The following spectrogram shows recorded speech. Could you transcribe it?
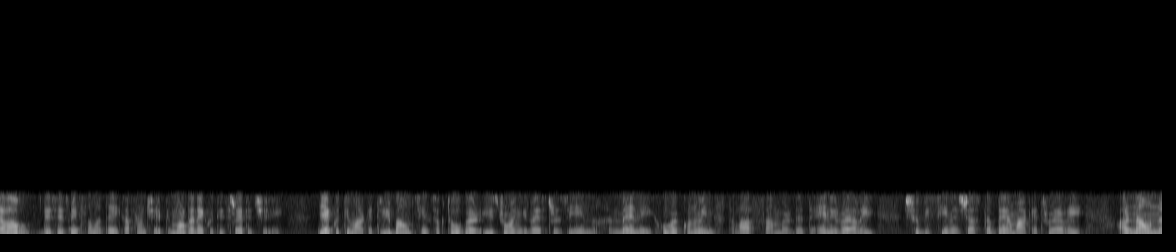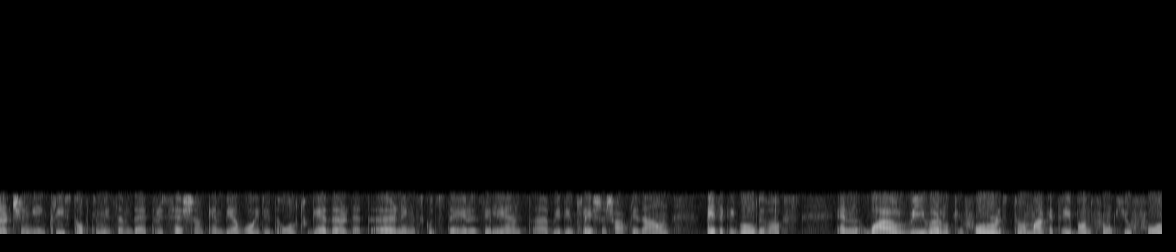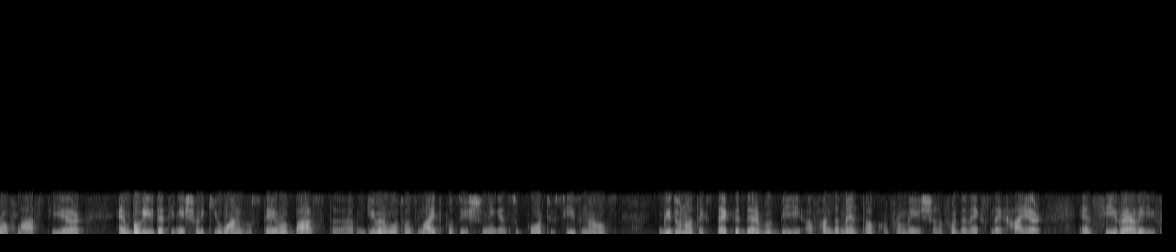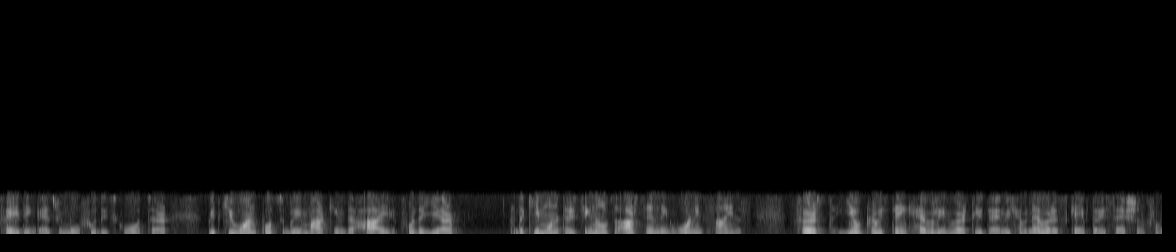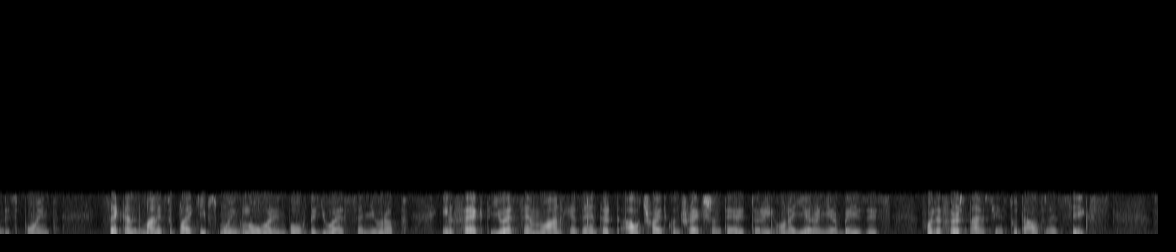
Hello, this is Mislav Matejka from JP Morgan Equity Strategy. The equity market rebound since October is drawing investors in. Many who were convinced last summer that any rally should be seen as just a bear market rally are now nurturing increased optimism that recession can be avoided altogether, that earnings could stay resilient uh, with inflation sharply down, basically Goldilocks. And while we were looking forward to a market rebound from Q4 of last year, and believe that initially Q1 will stay robust, uh, given what was light positioning and supportive seasonals. We do not expect that there will be a fundamental confirmation for the next leg higher and see rally fading as we move through this quarter, with Q1 possibly marking the high for the year. The key monetary signals are sending warning signs. First, yield curve is staying heavily inverted, and we have never escaped a recession from this point. Second, money supply keeps moving lower in both the U.S. and Europe. In fact, U.S. M1 has entered outright contraction territory on a year-on-year basis for the first time since 2006.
